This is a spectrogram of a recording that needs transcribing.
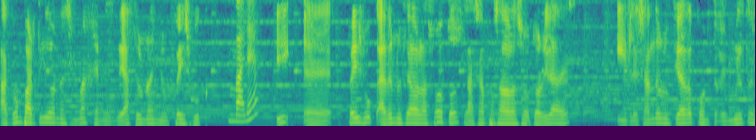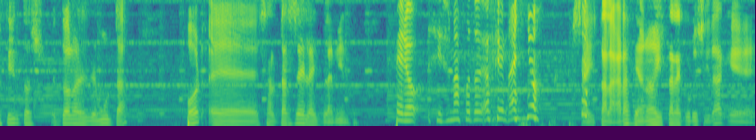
ha compartido unas imágenes de hace un año en Facebook. Vale. Y eh, Facebook ha denunciado las fotos, las ha pasado a las autoridades y les han denunciado con 3.300 dólares de multa por eh, saltarse el aislamiento. Pero si es una foto de hace un año. Pues ahí está la gracia, ¿no? Ahí está la curiosidad, que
